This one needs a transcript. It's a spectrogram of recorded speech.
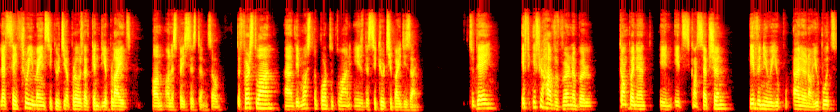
let's say, three main security approach that can be applied on on a space system. So the first one and the most important one is the security by design. Today, if if you have a vulnerable component in its conception, even you, you, I don't know, you put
